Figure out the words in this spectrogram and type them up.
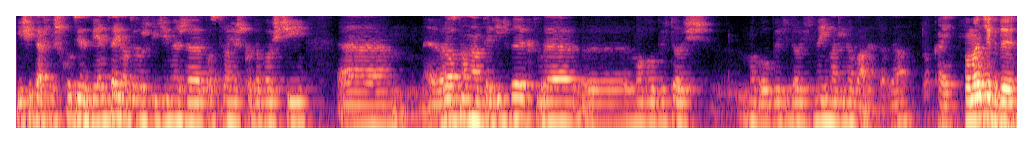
Jeśli takich szkód jest więcej, no to już widzimy, że po stronie szkodowości e, rosną nam te liczby, które e, mogą być dość mogą być dość wyimaginowane, prawda? Okej. Okay. W momencie, gdy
